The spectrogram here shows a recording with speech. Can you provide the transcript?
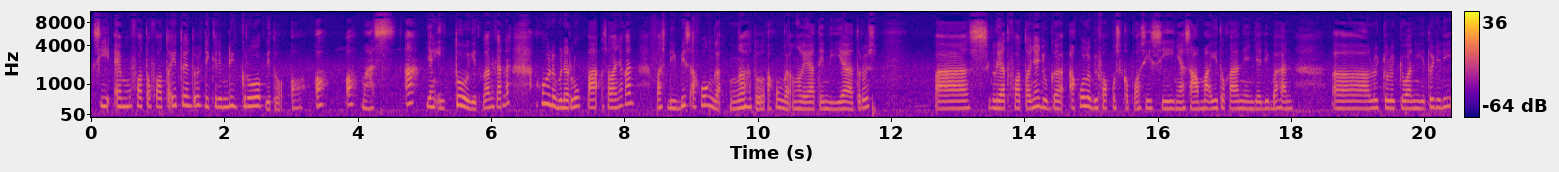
si M foto-foto itu yang terus dikirim di grup gitu. Oh oh oh mas. Ah yang itu gitu kan. Karena aku bener-bener lupa. Soalnya kan pas di bis aku nggak ngeh tuh aku nggak ngeliatin dia. Terus pas lihat fotonya juga aku lebih fokus ke posisinya sama gitu kan yang jadi bahan uh, lucu-lucuan gitu jadi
